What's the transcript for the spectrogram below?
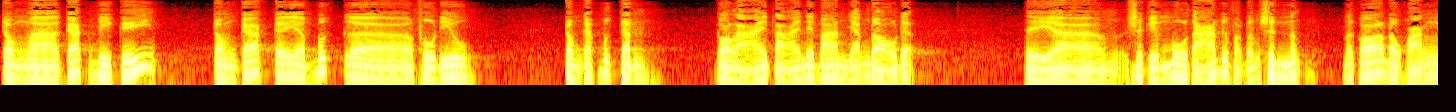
trong à, các bi ký trong các cái bức phù điêu trong các bức tranh còn lại tại Nepal và Ấn Độ đó thì uh, sự kiện mô tả Đức Phật đản sinh đó nó có đầu khoảng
